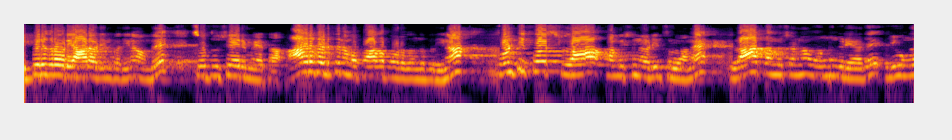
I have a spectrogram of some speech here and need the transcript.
இப்ப இருக்கிறவர் யார் அப்படின்னு பாத்தீங்கன்னா வந்து சோ துஷேர் மேத்தா. அதுக்கடுத்து நம்ம பார்க்க போறது வந்து பாத்தீங்கன்னா டுவெண்ட்டி ஃபர்ஸ்ட் லா கமிஷன் அப்படின்னு சொல்லுவாங்க. லா கமிஷன்னா ஒன்றும் கிடையாது. இவங்க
